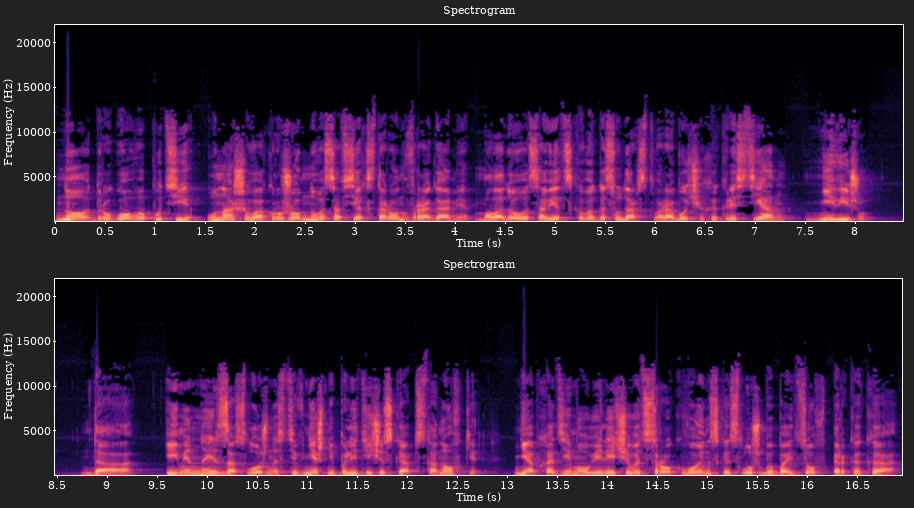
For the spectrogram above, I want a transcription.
Но другого пути у нашего окруженного со всех сторон врагами молодого советского государства рабочих и крестьян не вижу. Да, именно из-за сложности внешнеполитической обстановки необходимо увеличивать срок воинской службы бойцов РКК –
